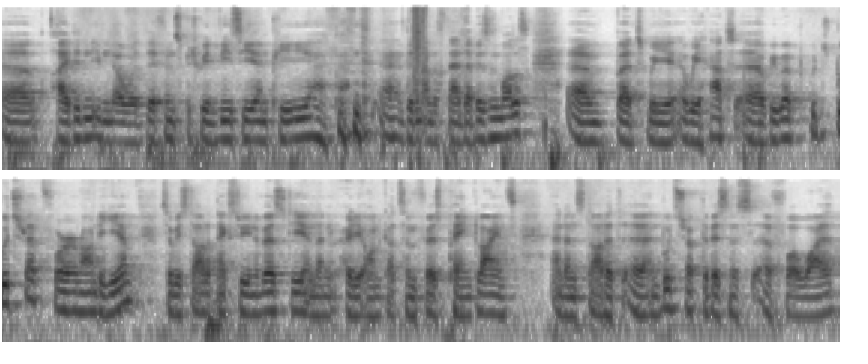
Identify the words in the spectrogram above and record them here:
uh, I didn't even know what the difference between VC and PE, and didn't understand their business models. Um, but we we had uh, we were bootstrapped for around a year, so we started next to university, and then early on got some first paying clients, and then started uh, and bootstrapped the business uh, for a while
